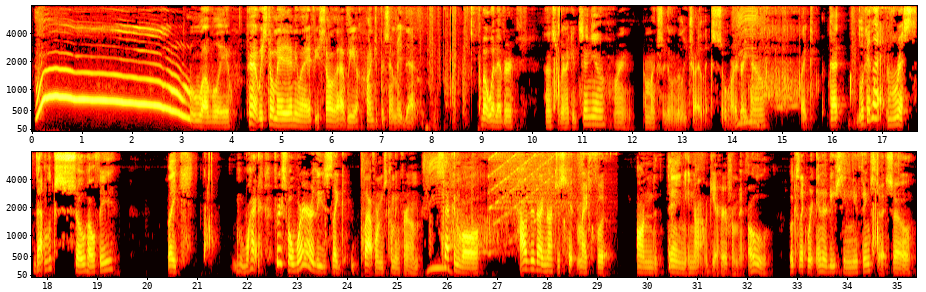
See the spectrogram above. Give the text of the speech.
Woo! Lovely. we still made it anyway. If you saw that, we 100% made that. But whatever. So we're gonna continue. I'm actually gonna really try like so hard right now. Like that. Look at that wrist. That looks so healthy. Like why? First of all, where are these like platforms coming from? Second of all, how did I not just hit my foot on the thing and not get hurt from it? Oh, looks like we're introducing new things to it. So,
